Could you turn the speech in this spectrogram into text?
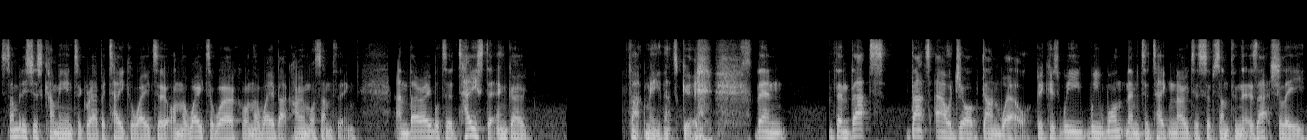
somebody's just coming in to grab a takeaway to on the way to work or on the way back home or something, and they're able to taste it and go, fuck me, that's good, then then that's that's our job done well because we we want them to take notice of something that is actually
